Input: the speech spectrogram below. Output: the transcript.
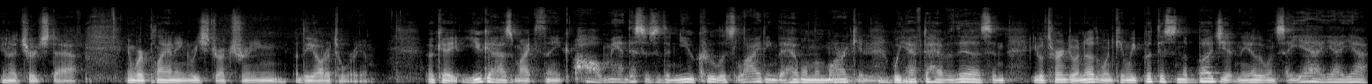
in a church staff, and we're planning restructuring the auditorium okay, you guys might think, oh man, this is the new coolest lighting they have on the market. Mm-hmm. We have to have this. And you'll turn to another one, can we put this in the budget? And the other one say, yeah, yeah, yeah.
